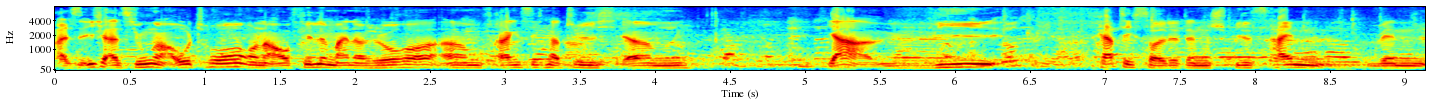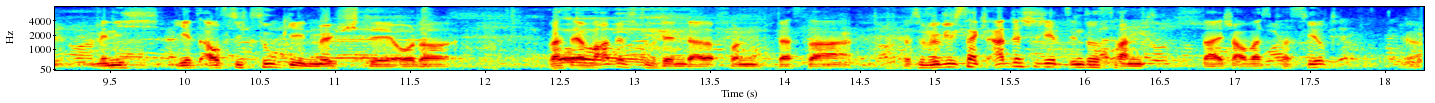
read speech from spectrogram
also ich als junger Autor und auch viele meiner Hörer ähm, fragen sich natürlich, ähm, ja, wie fertig sollte denn ein Spiel sein, wenn, wenn ich jetzt auf dich zugehen möchte oder was erwartest du denn davon, dass, da, dass du wirklich sagst, ah, das ist jetzt interessant, da ist auch was passiert? Ja.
